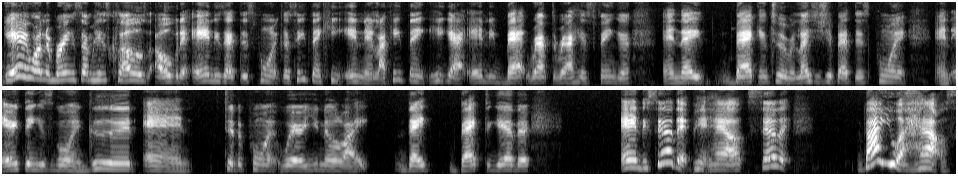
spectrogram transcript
Gary wanted to bring some of his clothes over to Andi's at this point because he think he in there. Like he think he got Andi back wrapped around his finger and they back into a relationship at this point and everything is going good and to the point where, you know, like they back together. Andi, sell that penthouse. Sell it. Buy you a house.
